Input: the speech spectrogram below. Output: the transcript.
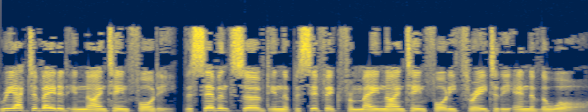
reactivated in 1940, the 7th served in the Pacific from May 1943 to the end of the war.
